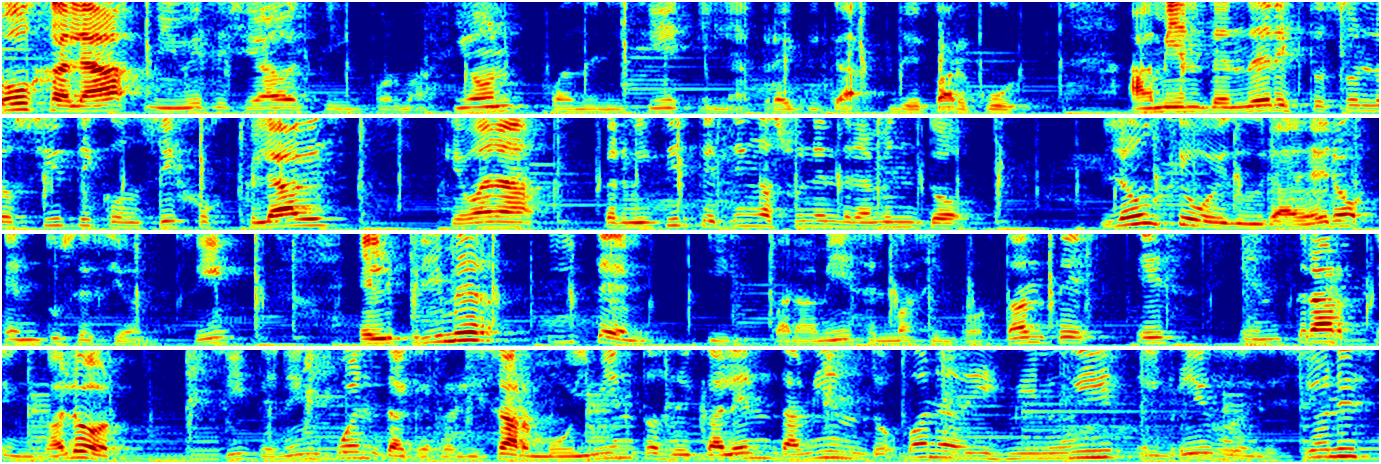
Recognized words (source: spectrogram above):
Ojalá me hubiese llegado esta información cuando inicié en la práctica de parkour. A mi entender, estos son los 7 consejos claves que van a permitir que tengas un entrenamiento longevo y duradero en tus sesiones. ¿sí? El primer ítem, y para mí es el más importante, es entrar en calor. ¿Sí? Ten en cuenta que realizar movimientos de calentamiento van a disminuir el riesgo de lesiones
